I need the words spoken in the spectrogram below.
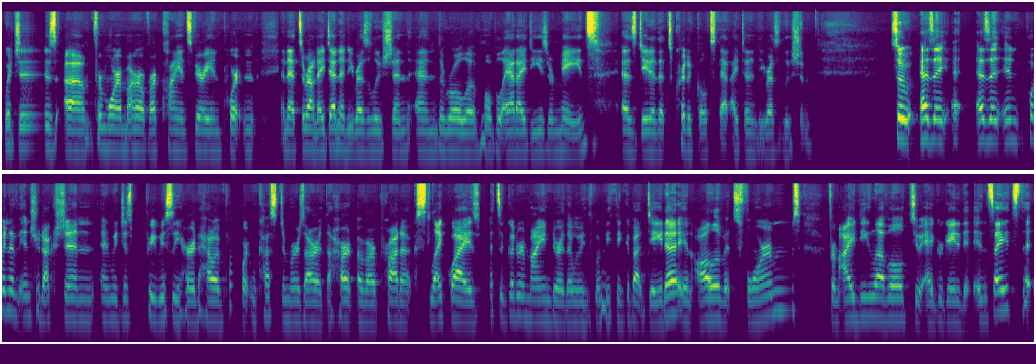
which is um, for more and more of our clients very important, and that's around identity resolution and the role of mobile ad IDs or MAIDs as data that's critical to that identity resolution. So as a as a in point of introduction, and we just previously heard how important customers are at the heart of our products. Likewise, it's a good reminder that when, when we think about data in all of its forms, from ID level to aggregated insights, that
